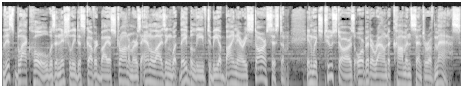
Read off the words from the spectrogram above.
This black hole was initially discovered by astronomers analyzing what they believe to be a binary star system, in which two stars orbit around a common center of mass.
